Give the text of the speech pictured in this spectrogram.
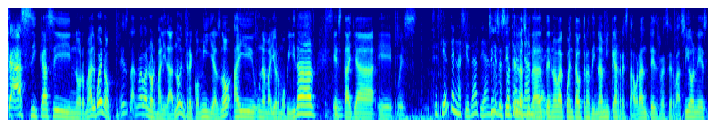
casi, casi normal. Bueno, es la nueva normalidad, ¿no? Entre comillas, ¿no? Hay una mayor movilidad, sí. está ya, eh, pues... Se siente en la ciudad ya. Sí, se siente Otra en la ciudad de nueva cuenta otra dinámica, restaurantes, reservaciones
